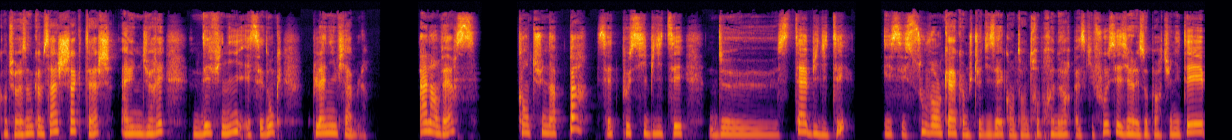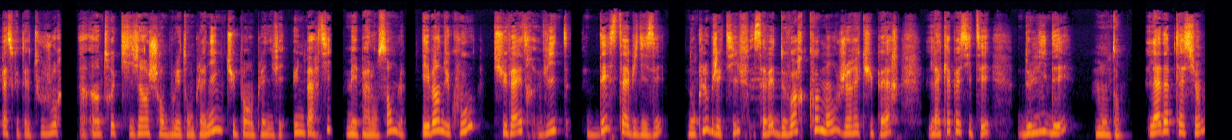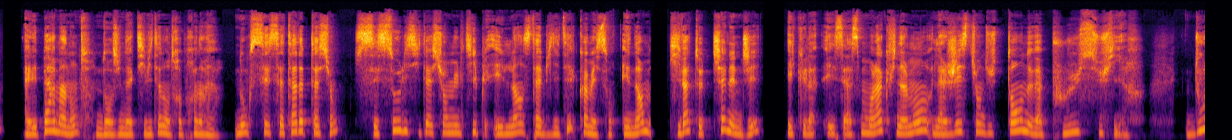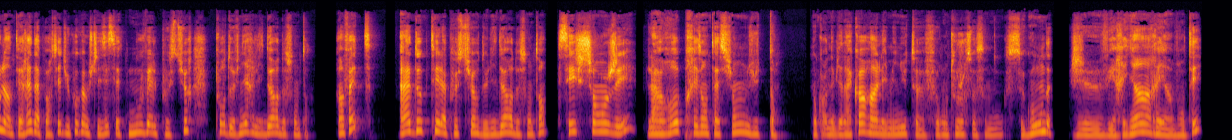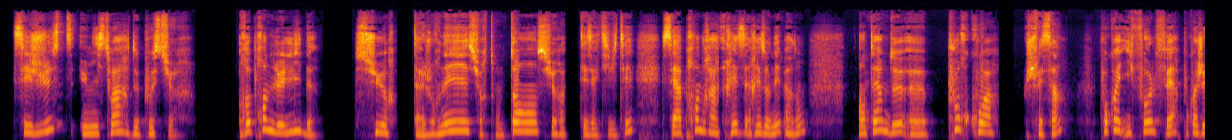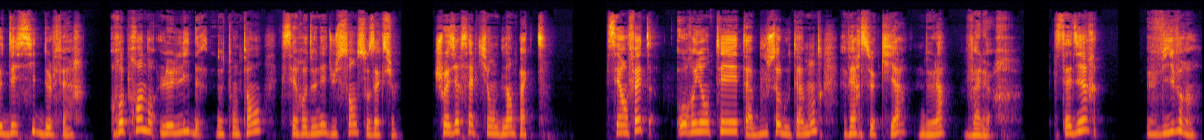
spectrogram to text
quand tu raisonnes comme ça, chaque tâche a une durée définie et c'est donc planifiable. À l'inverse, quand tu n'as pas cette possibilité de stabilité, et c'est souvent le cas, comme je te disais, quand tu es entrepreneur, parce qu'il faut saisir les opportunités, parce que tu as toujours un, truc qui vient chambouler ton planning, tu peux en planifier une partie, mais pas l'ensemble, et ben du coup, tu vas être vite déstabilisé. Donc l'objectif, ça va être de voir comment je récupère la capacité de l'idée mon temps. L'adaptation, elle est permanente dans une activité d'entrepreneuriat. Donc c'est cette adaptation, ces sollicitations multiples et l'instabilité, comme elles sont énormes, qui va te challenger et, que et c'est à ce moment-là que finalement la gestion du temps ne va plus suffire. D'où l'intérêt d'apporter du coup, comme je te disais, cette nouvelle posture pour devenir leader de son temps. En fait, adopter la posture de leader de son temps, c'est changer la représentation du temps. Donc on est bien d'accord, hein, les minutes feront toujours 60 secondes, je vais rien réinventer, c'est juste une histoire de posture. Reprendre le lead sur ta journée, sur ton temps, sur tes activités, c'est apprendre à raisonner pardon, en termes de euh, pourquoi je fais ça, pourquoi il faut le faire, pourquoi je décide de le faire. Reprendre le lead de ton temps, c'est redonner du sens aux actions. Choisir celles qui ont de l'impact. C'est en fait orienter ta boussole ou ta montre vers ce qui a de la valeur. C'est-à-dire vivre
